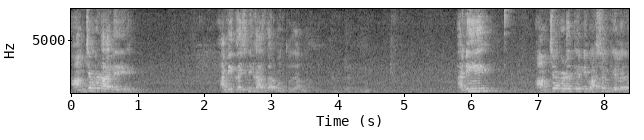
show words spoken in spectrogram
आमच्याकडे आले. आम्ही गजनी खासदार म्हणतो त्यांना आणि आमच्याकडे त्यांनी भाषण केलं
